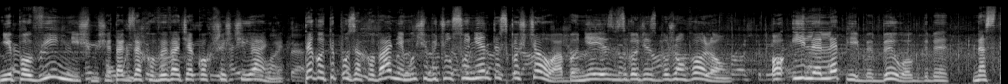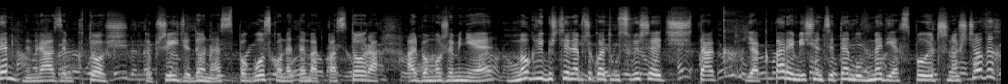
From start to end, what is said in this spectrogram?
nie powinniśmy się tak zachowywać jako chrześcijanie. Tego typu zachowanie musi być usunięte z kościoła, bo nie jest w zgodzie z Bożą wolą. O ile lepiej by było, gdyby następnym razem ktoś, kto przyjdzie do nas z pogłoską na temat pastora, albo może mnie, moglibyście na przykład usłyszeć, tak jak parę miesięcy temu w mediach społecznościowych,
